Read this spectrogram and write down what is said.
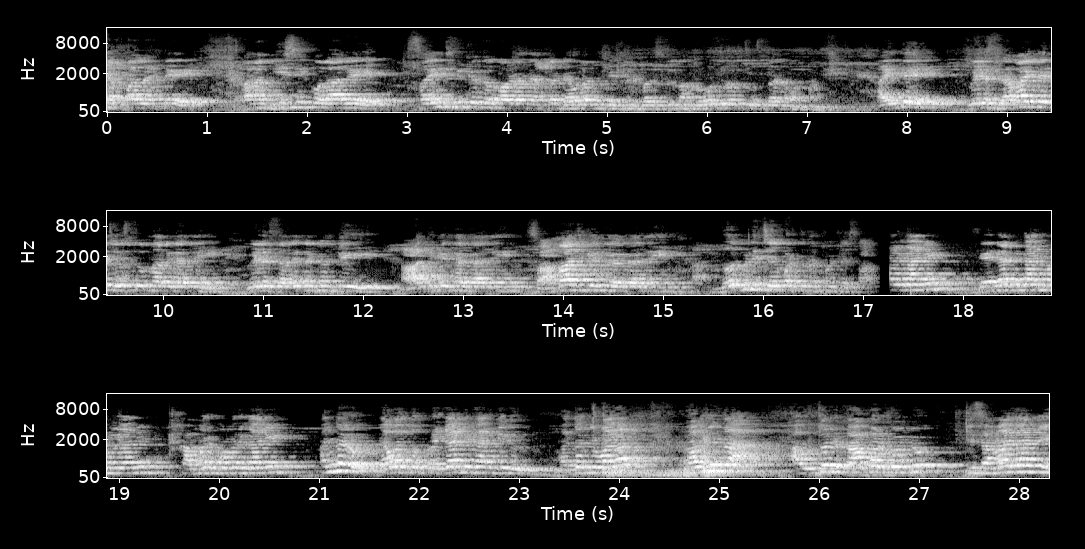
చెప్పాలంటే మన బీసీ కులాలే సైంటిఫిక్గా కూడా ఎంత డెవలప్ చేసిన పరిస్థితులు మనం రోజు రోజు చూస్తూనే ఉన్నాం. అయితే వీళ్ళ శ్రమ అయితే చేస్తున్నారు కానీ వీళ్ళ సరైనటువంటి ఆర్థికంగా కానీ సామాజికంగా కానీ దోపిడీ చేపడుతున్నటువంటి కానీ చేనేత కార్మికులు కానీ కమ్మర కుమ్మరు కానీ అందరూ యావత్తు ప్రజానికానికి మద్దతు ఇవ్వాలా? ఆ విధంగా ఆ ఉద్యోగిని కాపాడుకుంటూ ఈ సమాజాన్ని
